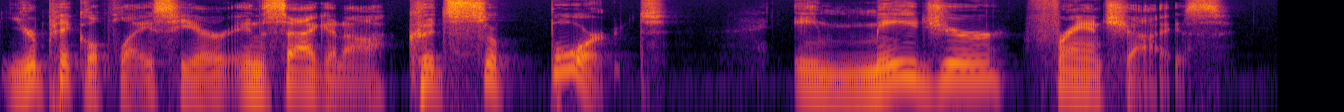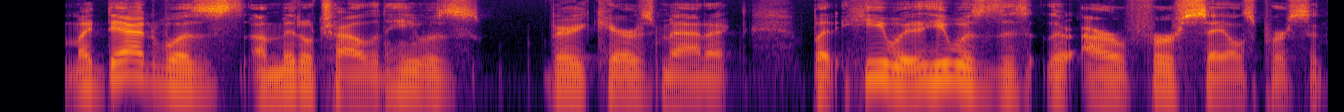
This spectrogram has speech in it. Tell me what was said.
your pickle place here in Saginaw could support a major franchise? My dad was a middle child and he was very charismatic, but he was he was our first salesperson.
